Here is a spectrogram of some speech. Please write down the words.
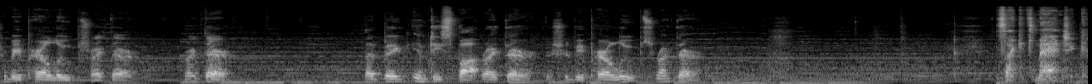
should be a pair of loops right there right there that big empty spot right there. There should be a pair of loops right there. It's like it's magic.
